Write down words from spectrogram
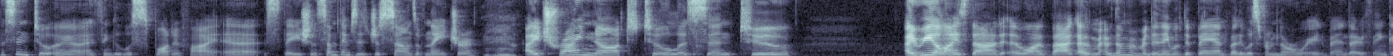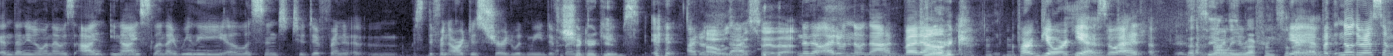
listened to uh, I think it was Spotify uh, station. Sometimes it's just sounds of nature. I try not to listen to. I realized that a while back. I, I don't remember the name of the band, but it was from Norway, the band I think. And then you know when I was I, in Iceland, I really uh, listened to different um, different artists shared with me The different. Sugarcubes? I don't know I was that. gonna say that. No, no, I don't know that. But Bjork? Um, for Bjork, yeah. Yeah. So I had. Uh, That's some the only artists- reference that yeah, I yeah. But no, there are some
